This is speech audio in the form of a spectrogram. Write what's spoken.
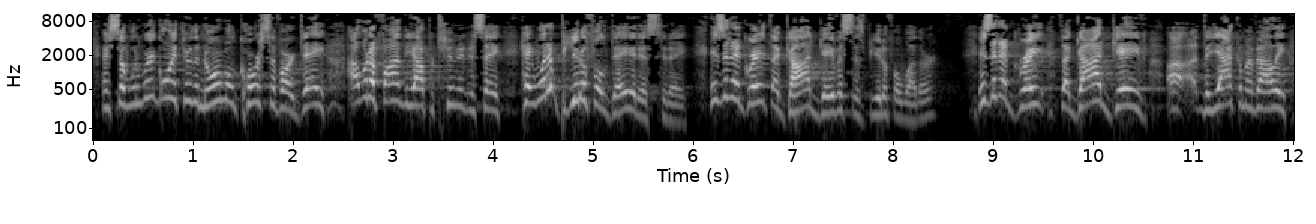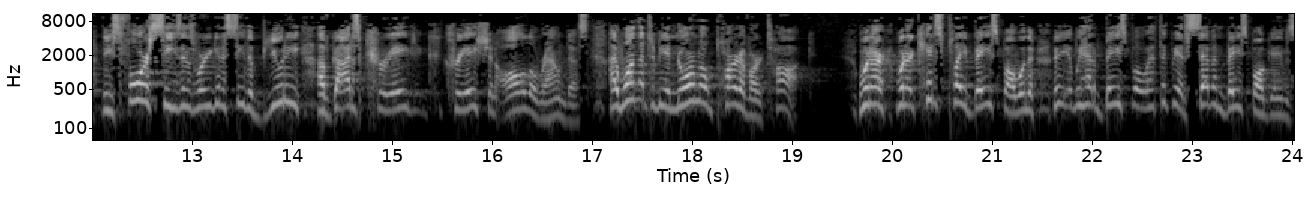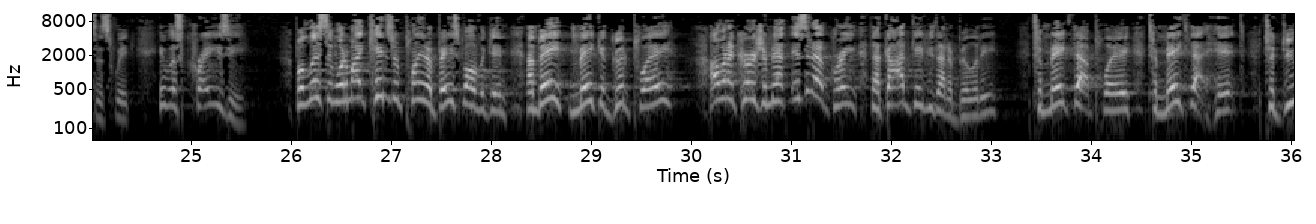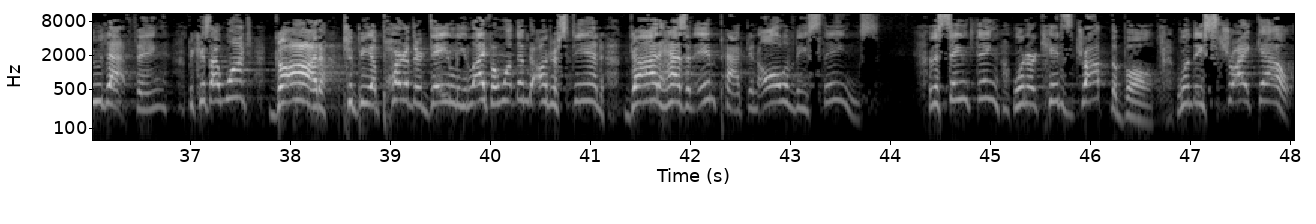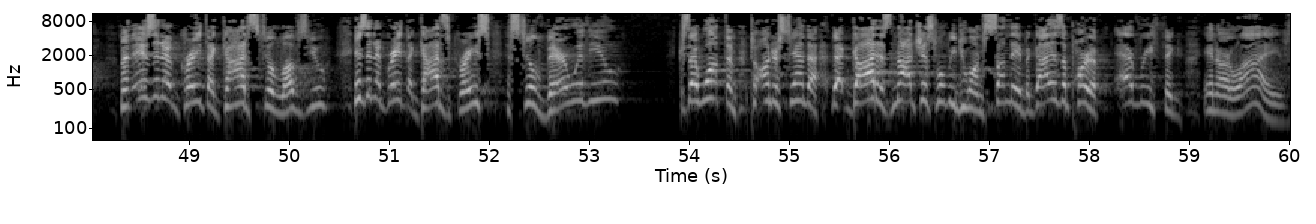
And so when we're going through the normal course of our day, I want to find the opportunity to say, hey, what a beautiful day it is today. Isn't it great that God gave us this beautiful weather? Isn't it great that God gave uh, the Yakima Valley these four seasons where you're going to see the beauty of God's create, creation all around us? I want that to be a normal part of our talk. When our, when our kids play baseball, when we had a baseball, I think we had seven baseball games this week. It was crazy. But listen, when my kids are playing a baseball game and they make a good play, I want to encourage them, man, isn't it great that God gave you that ability? to make that play, to make that hit, to do that thing, because I want God to be a part of their daily life. I want them to understand God has an impact in all of these things. And the same thing when our kids drop the ball, when they strike out. Man, isn't it great that God still loves you? Isn't it great that God's grace is still there with you? Because I want them to understand that, that God is not just what we do on Sunday, but God is a part of everything in our lives.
